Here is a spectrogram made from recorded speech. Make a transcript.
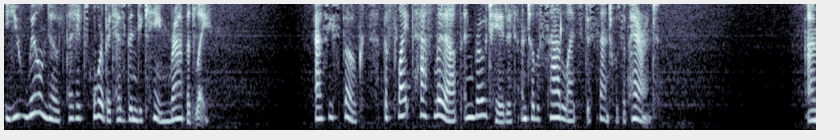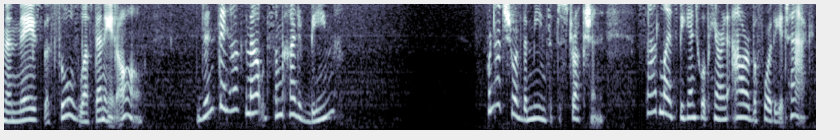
You will note that its orbit has been decaying rapidly. As he spoke, the flight path lit up and rotated until the satellite's descent was apparent. I'm amazed the Thuls left any at all. Didn't they knock them out with some kind of beam? We're not sure of the means of destruction. Satellites began to appear an hour before the attack,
